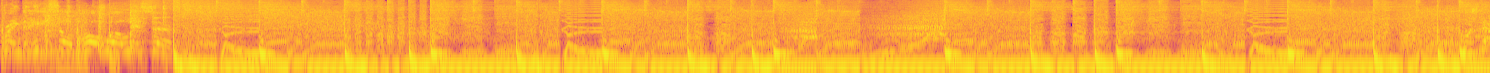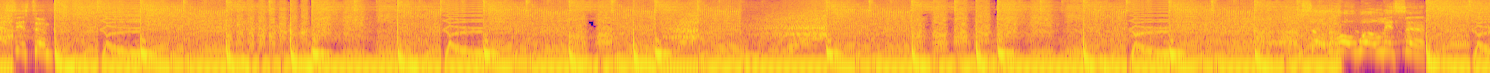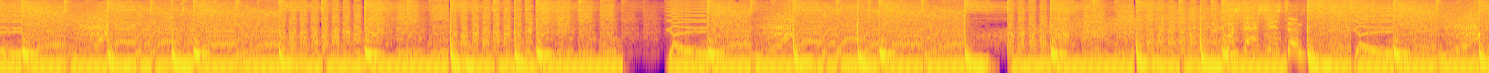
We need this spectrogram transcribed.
bring the heat so the whole world listens. Game.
